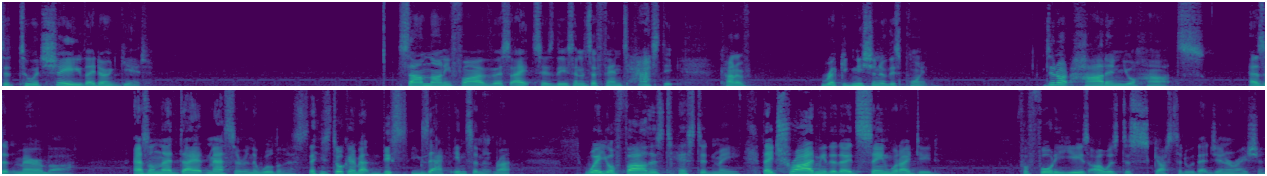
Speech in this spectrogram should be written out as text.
to, to achieve. They don't get. Psalm 95, verse 8 says this, and it's a fantastic kind of recognition of this point. Do not harden your hearts as at Meribah, as on that day at Massah in the wilderness. He's talking about this exact incident, right? Where your fathers tested me. They tried me that they'd seen what I did. For 40 years, I was disgusted with that generation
